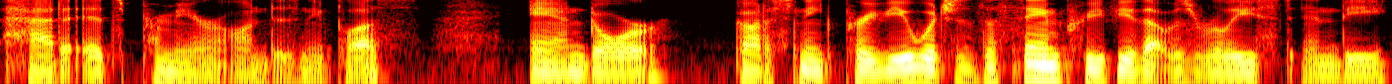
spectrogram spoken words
had its premiere on Disney Plus. Andor got a sneak preview, which is the same preview that was released in the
